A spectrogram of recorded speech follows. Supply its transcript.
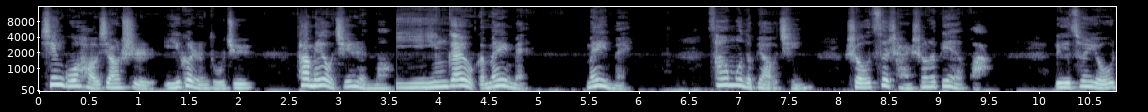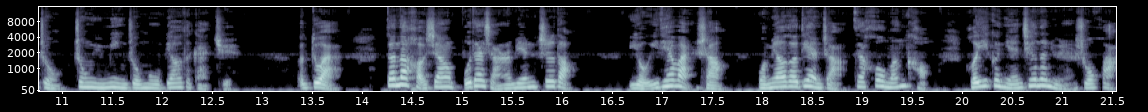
新谷好像是一个人独居，他没有亲人吗？应该有个妹妹。妹妹。”仓木的表情首次产生了变化。李村有种终于命中目标的感觉，呃，对，但他好像不太想让别人知道。有一天晚上，我瞄到店长在后门口和一个年轻的女人说话，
